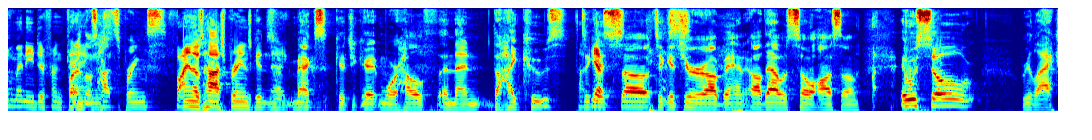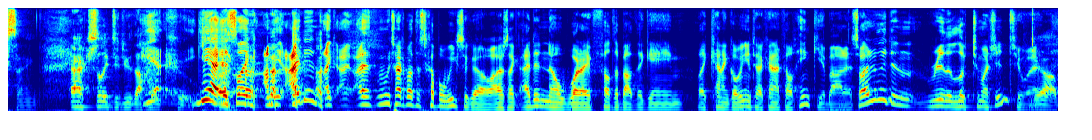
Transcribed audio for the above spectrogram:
hot- many different Finding things. those hot springs. Find those hot springs, getting that. Max get you get more health, and then the haikus to Yes. get uh, to get your uh, band. Oh, that was so awesome! It was so relaxing, actually, to do the yeah, haiku. yeah, it's like I mean I didn't like I, I when we talked about this a couple weeks ago. I was like I didn't know what I felt about the game. Like kind of going into, it, I kind of felt hinky about it. So I really didn't really look too much into it. Yeah.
